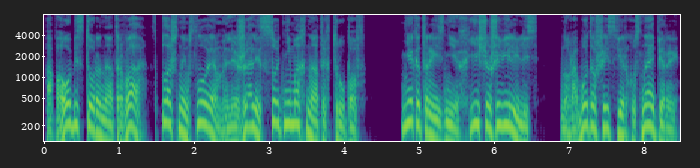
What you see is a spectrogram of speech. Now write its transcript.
А по обе стороны от рва сплошным слоем лежали сотни мохнатых трупов. Некоторые из них еще шевелились, но работавшие сверху снайперы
